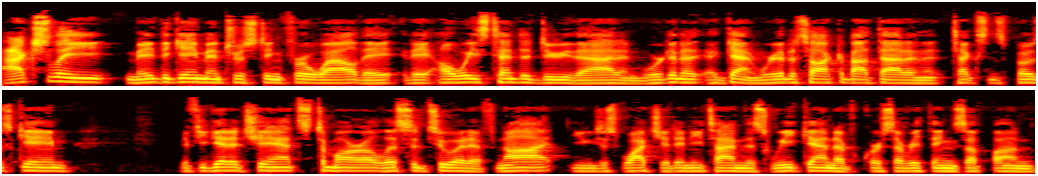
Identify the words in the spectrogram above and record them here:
actually made the game interesting for a while. They they always tend to do that, and we're gonna again we're gonna talk about that in the Texans post game. If you get a chance tomorrow, listen to it. If not, you can just watch it anytime this weekend. Of course, everything's up on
